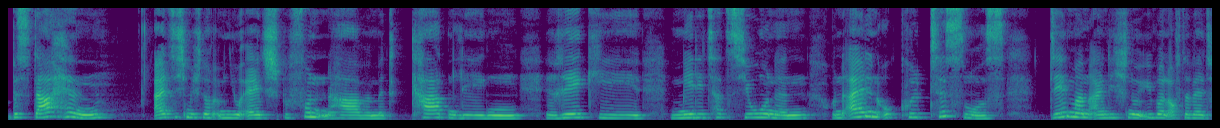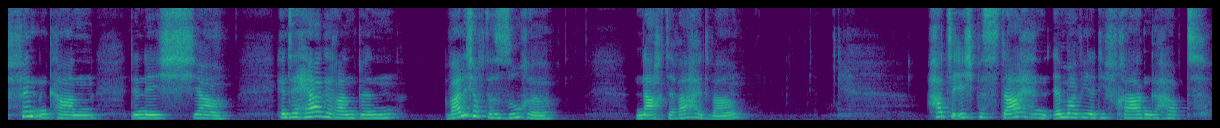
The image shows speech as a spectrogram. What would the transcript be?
bis dahin als ich mich noch im New Age befunden habe mit Kartenlegen, Reiki, Meditationen und all den Okkultismus, den man eigentlich nur überall auf der Welt finden kann, den ich ja hinterhergerannt bin, weil ich auf der Suche nach der Wahrheit war, hatte ich bis dahin immer wieder die Fragen gehabt,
